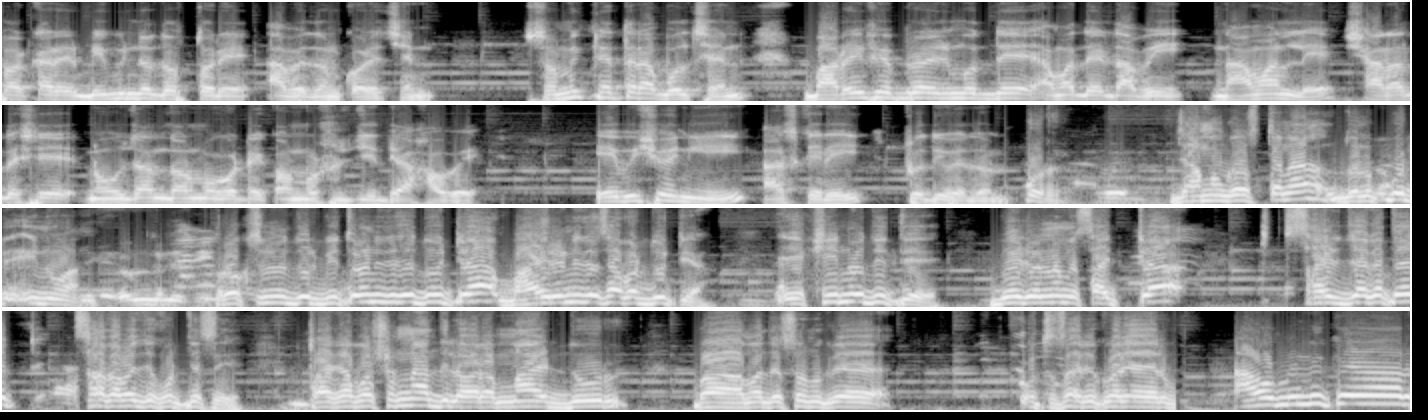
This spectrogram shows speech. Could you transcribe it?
সরকারের বিভিন্ন দপ্তরে আবেদন করেছেন। শ্রমিক নেতারা বলছেন বারোই ফেব্রুয়ারির মধ্যে আমাদের দাবি না মানলে সারা দেশে নৌযান ধর্মঘটে কর্মসূচি দেওয়া হবে। এ বিষয় নিয়েই আজকের এই প্রতিবেদন। জামাগস্তানা দোলপুর ইউনিয়ন রক্সি নদীর ভিতরে নিতেছে দুইটা বাইরে নিতেছে আবার দুইটা। একই নদীতে বেডল নামে সাইডটা সাইড জায়গাতে সাদাবাজি করতেছে। টাকা পয়সা না দিলে ওরা মায়ের দূর বা আমাদের শ্রমিকরা অত্যাচার করে। আওয়ামী লীগের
